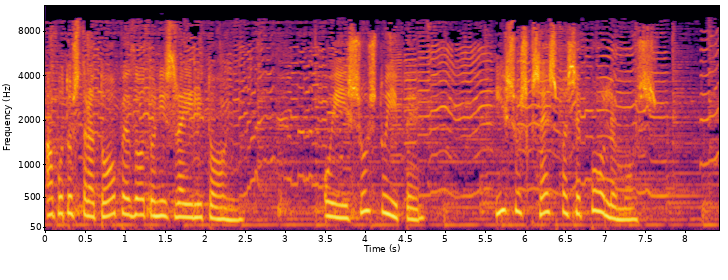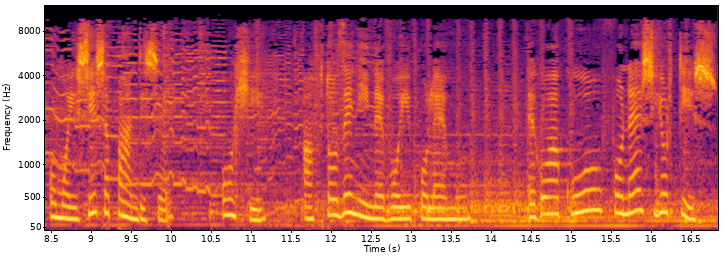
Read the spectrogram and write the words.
από το στρατόπεδο των Ισραηλιτών. Ο Ιησούς του είπε «Ίσως ξέσπασε πόλεμος». Ο Μωυσής απάντησε «Όχι, αυτό δεν είναι βοή πολέμου εγώ ακούω φωνές γιορτής.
